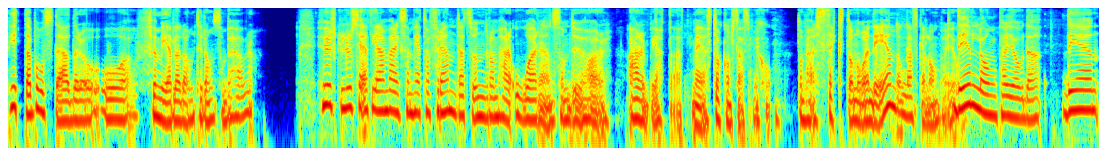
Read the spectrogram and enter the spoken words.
hitta bostäder och, och förmedla dem till de som behöver dem. Hur skulle du säga att er verksamhet har förändrats under de här åren som du har arbetat med Stockholms Stadsmission? De här 16 åren, det är ändå en ganska lång period. Det är en lång period. Det är en...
